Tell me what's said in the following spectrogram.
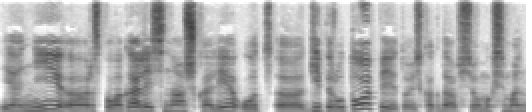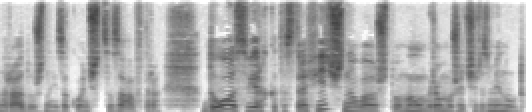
И они а, располагались на шкале от гиперутопии, то есть когда все максимально радужно и закончится завтра, до сверхкатастрофичного, что мы умрем уже через через минуту.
